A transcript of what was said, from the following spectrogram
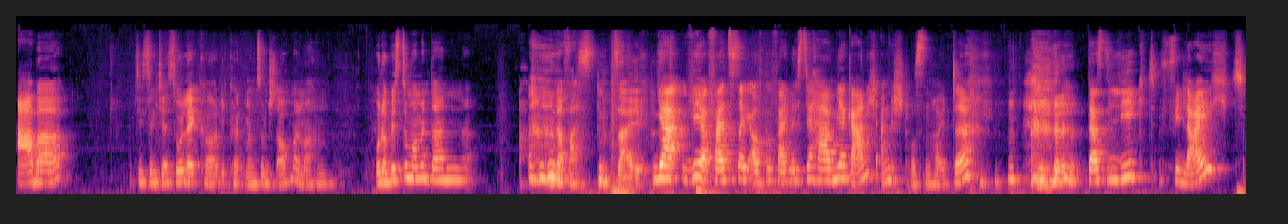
Aber die sind ja so lecker, die könnte man sonst auch mal machen. Oder bist du momentan in der Fastenzeit? Ja, wir, falls es euch aufgefallen ist, wir haben ja gar nicht angestoßen heute. Das liegt vielleicht.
